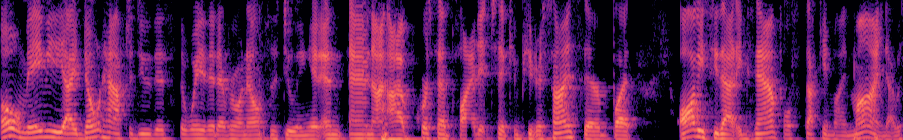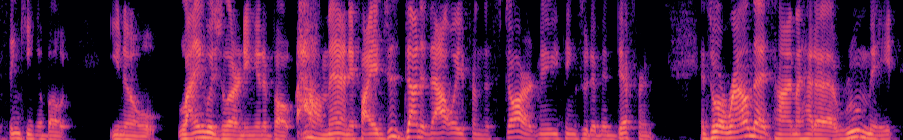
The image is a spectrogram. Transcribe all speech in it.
oh maybe i don't have to do this the way that everyone else is doing it. And and I, I, of course i applied it to computer science there but obviously that example stuck in my mind. I was thinking about you know language learning and about oh man if i had just done it that way from the start maybe things would have been different. And so around that time i had a roommate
